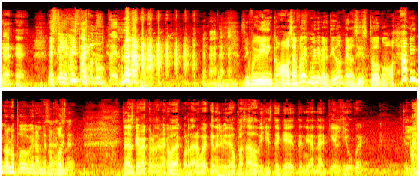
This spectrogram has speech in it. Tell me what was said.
Esto Mi le fuiste. con un pendejo. Sí, fue bien incómodo. O sea, fue muy divertido, pero sí estuvo como, ay, no lo puedo ver a los ojos. güey". ¿Sabes qué me acordé? Me acabo de acordar, güey, que en el video pasado dijiste que tenían aquí el Diu, güey. El- Ah,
